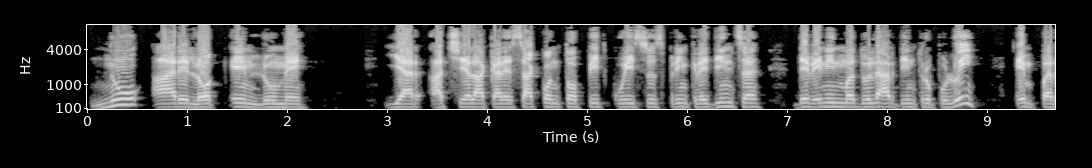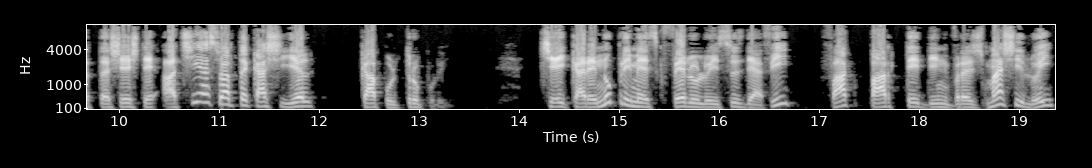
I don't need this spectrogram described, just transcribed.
nu are loc în lume. Iar acela care s-a contopit cu Isus prin credință, devenind mădular din trupul lui, împărtășește aceea soartă ca și el, capul trupului. Cei care nu primesc felul lui Isus de a fi, fac parte din vrăjmașii lui,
